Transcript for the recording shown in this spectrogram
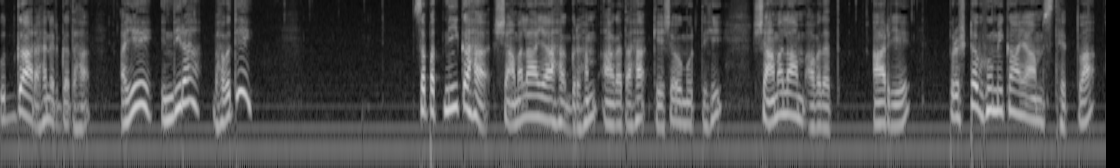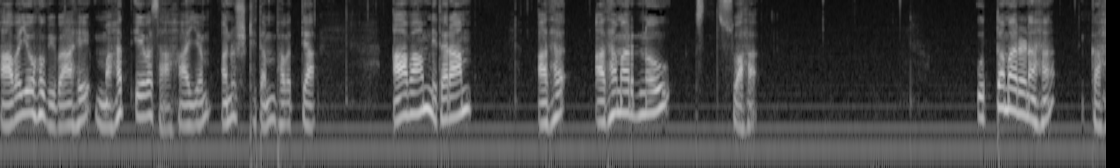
उद्गारः निर्गतः। अये इन्दिरा भवति सपत्नीकः श्यामलायाः गृहम् आगतः केशवमूर्तिः श्यामलाम् अवदत् आर्ये पृष्ठभूमिकायाम् स्थित्वा आवयोः विवाहे महत् एव साहाय्यम् अनुष्ठितम् भवत्या। आवाम् नितराम् अधमर्नौ स्वः उत्तमर्णः कः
